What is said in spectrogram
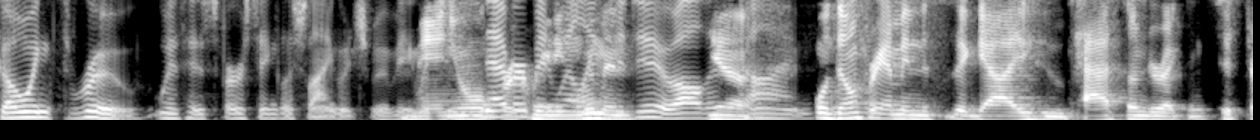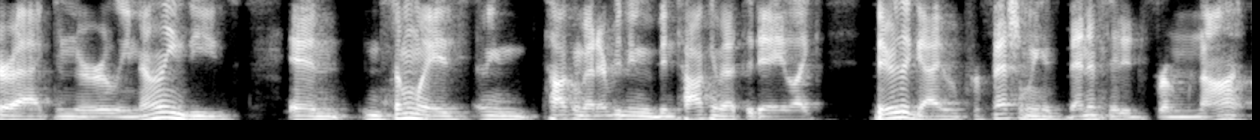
going through with his first English language movie, which he's never been willing to do all this Yeah. time. Well, don't forget, I mean, this is a guy who passed on directing Sister Act in the early 90s. And in some ways, I mean, talking about everything we've been talking about today, like there's a guy who professionally has benefited from not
